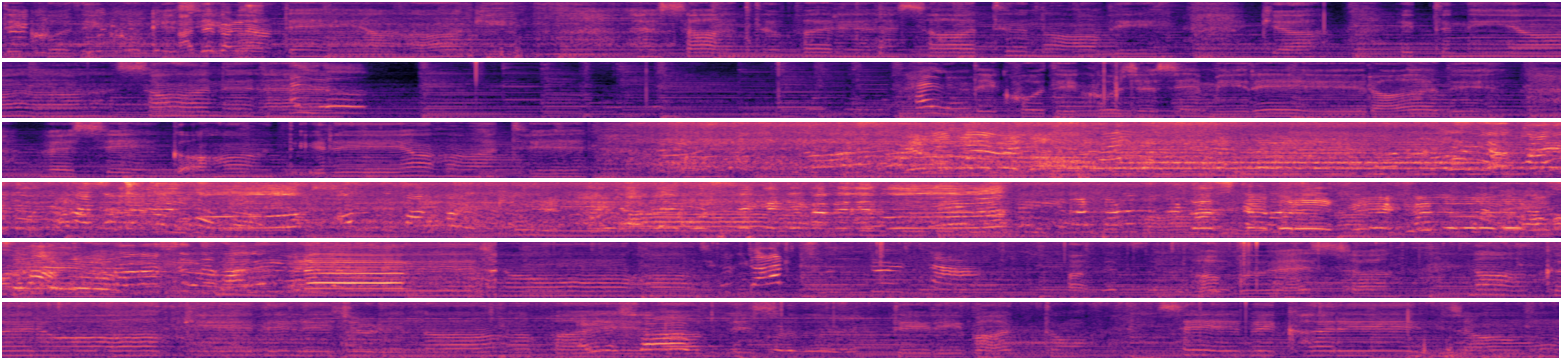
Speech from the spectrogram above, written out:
देखो देखो कैसी। बातें यहाँ की। है साथ पर है साथ ना भी। क्या इतनी आसान है? देखो देखो जैसे मेरे इरादे वैसे कहाँ तेरे यहाँ थे। দশটা করে जाऊँ हाँ তার সুন্দর না अब ऐसा ना करो कि दिल जुड़ ना पाए वापस तेरी बातों से बिखर जाऊं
